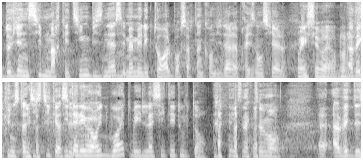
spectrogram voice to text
devient une cible marketing, business et même électorale pour certains candidats à la présidentielle. Oui, c'est vrai. Avec une statistique assez... Il est allé voir une boîte, mais il l'a cité tout le temps. Exactement. Euh, avec des,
